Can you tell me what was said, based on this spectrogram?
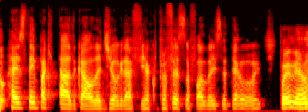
O resto tá impactado com a aula de geografia que o professor falou isso até hoje. foi mesmo.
